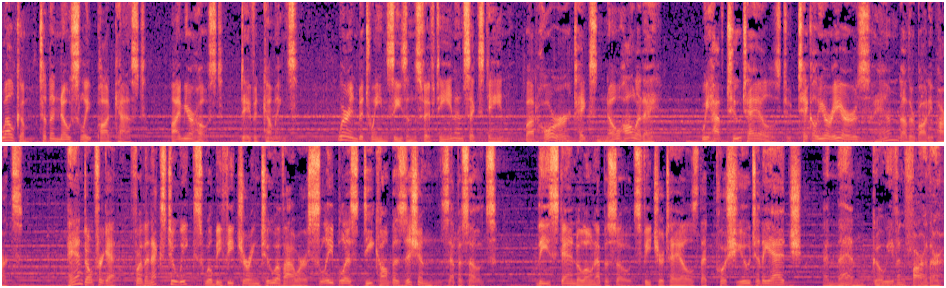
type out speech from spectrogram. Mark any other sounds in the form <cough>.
Welcome to the No Sleep Podcast. I'm your host, David Cummings. We're in between seasons 15 and 16, but horror takes no holiday. We have two tales to tickle your ears and other body parts. And don't forget, for the next two weeks, we'll be featuring two of our Sleepless Decompositions episodes. These standalone episodes feature tales that push you to the edge and then go even farther.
